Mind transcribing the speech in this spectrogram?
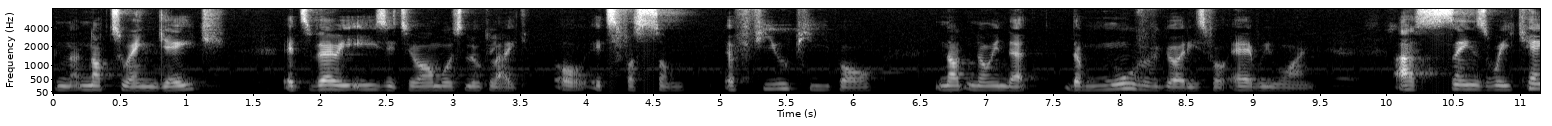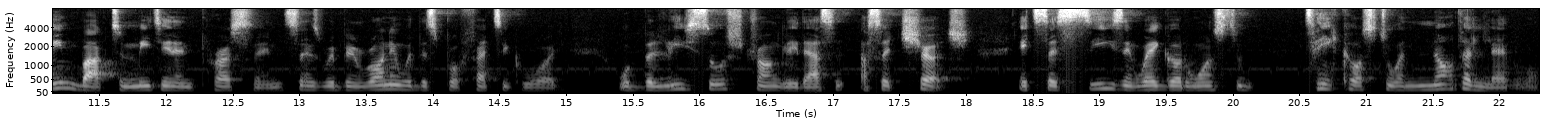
not to engage. It's very easy to almost look like oh, it's for some a few people, not knowing that the move of God is for everyone. As since we came back to meeting in person, since we've been running with this prophetic word, we believe so strongly that as a, as a church, it's a season where God wants to take us to another level.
